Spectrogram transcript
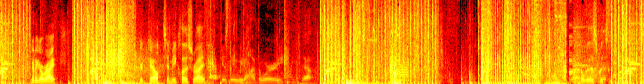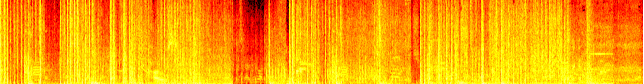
I'm gonna go right. Good kill. Timmy close right. Obviously, we don't have to worry. Yeah. Walk over this with Post. This guy. Sticking. Yep.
